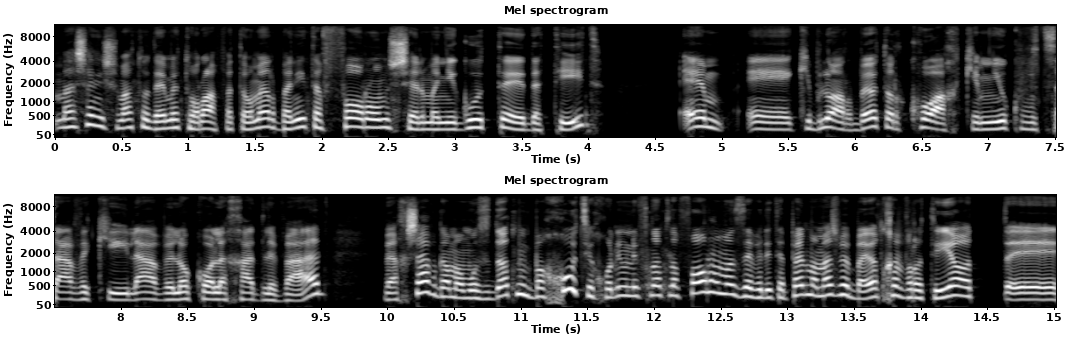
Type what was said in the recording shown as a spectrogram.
מה שאני שומעת הוא די מטורף. אתה אומר, בנית פורום של מנהיגות אה, דתית, הם אה, קיבלו הרבה יותר כוח כי הם נהיו קבוצה וקהילה ולא כל אחד לבד, ועכשיו גם המוסדות מבחוץ יכולים לפנות לפורום הזה ולטפל ממש בבעיות חברתיות אה,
